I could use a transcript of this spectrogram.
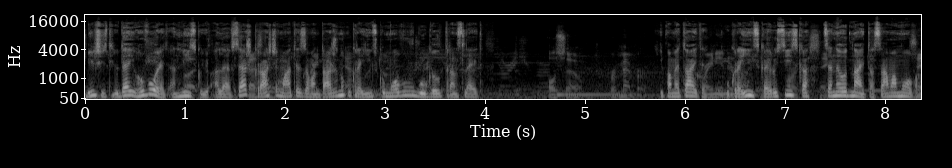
Більшість людей говорять англійською, але все ж краще мати завантажену українську мову в Google Translate. І пам'ятайте, українська і російська це не одна й та сама мова.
